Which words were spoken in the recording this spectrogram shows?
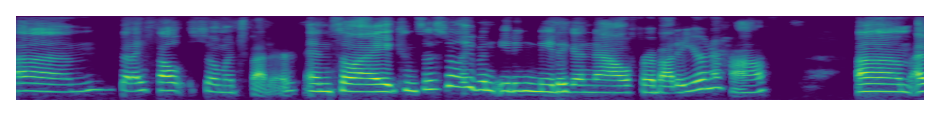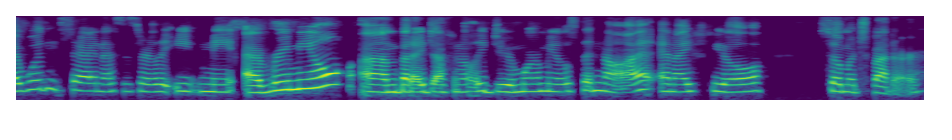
Um, but I felt so much better. And so I consistently been eating meat again now for about a year and a half. Um, I wouldn't say I necessarily eat meat every meal, um, but I definitely do more meals than not. And I feel so much better.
